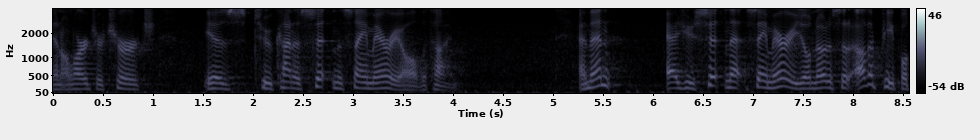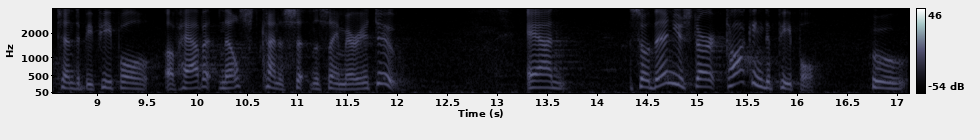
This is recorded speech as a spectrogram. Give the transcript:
in a larger church is to kind of sit in the same area all the time. And then as you sit in that same area, you'll notice that other people tend to be people of habit and they'll kind of sit in the same area too. And so then you start talking to people who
